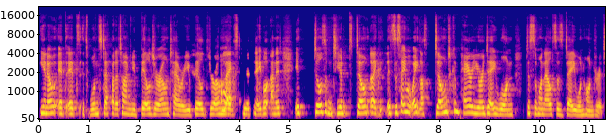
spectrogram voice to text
you know, it, it's it's one step at a time. You build your own tower, you build your own oh. legs to your table, and it it doesn't. You don't like. It's the same with weight loss. Don't compare your day one to someone else's day one hundred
